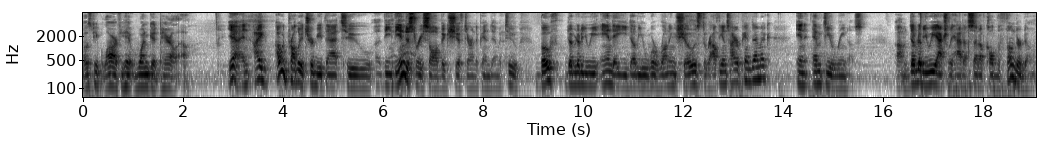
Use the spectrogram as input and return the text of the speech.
most people are if you hit one good parallel yeah, and I, I would probably attribute that to uh, the the industry saw a big shift during the pandemic too. Both WWE and AEW were running shows throughout the entire pandemic in empty arenas. Um, WWE actually had a setup called the Thunderdome,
